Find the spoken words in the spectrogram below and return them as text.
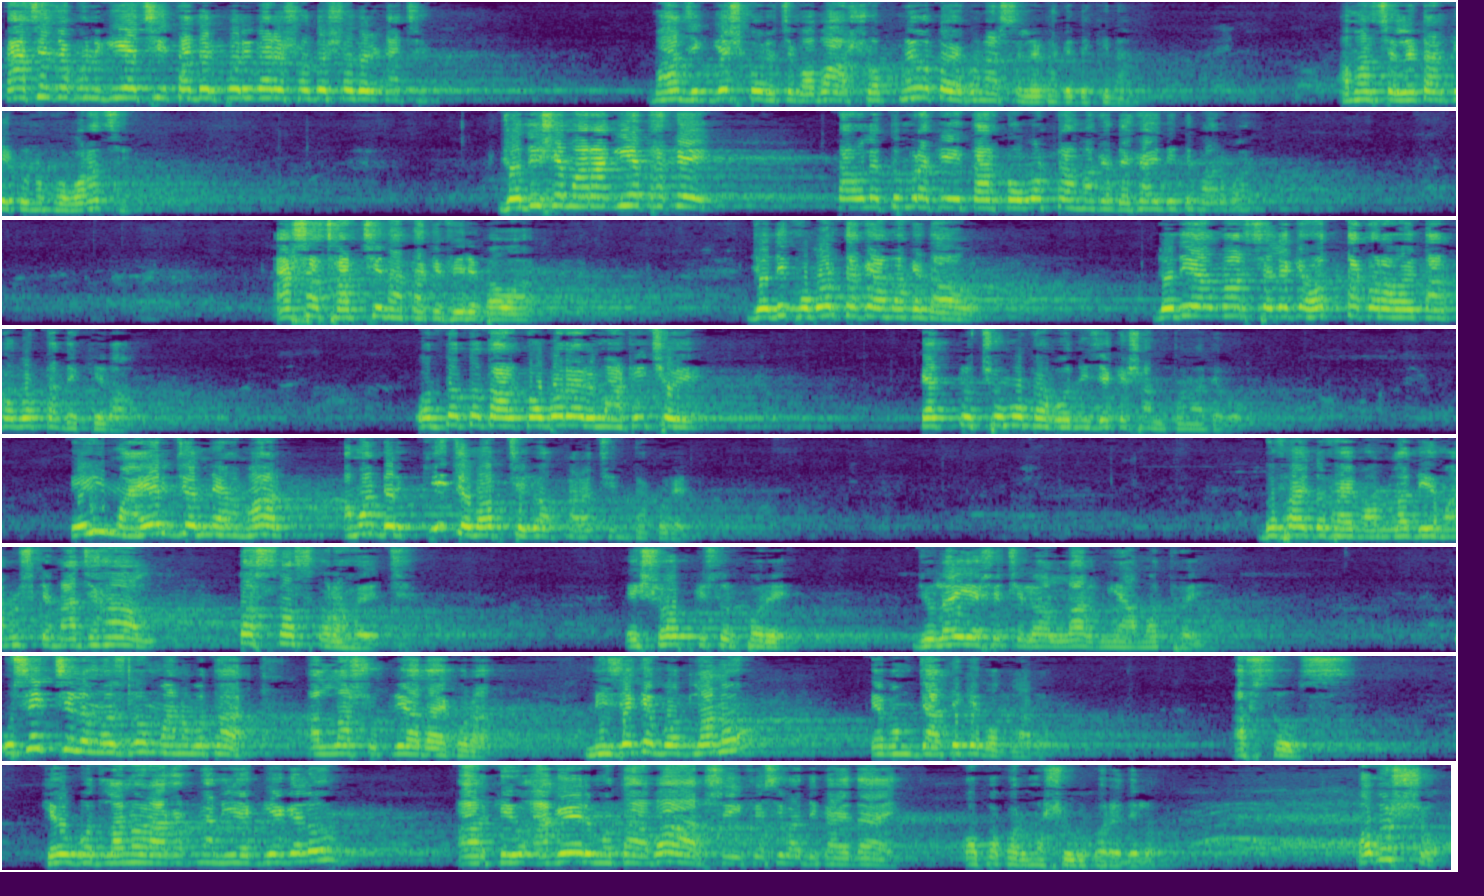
কাছে যখন গিয়েছি, তাদের পরিবারের সদস্যদের কাছে, মা জিজ্ঞেস করেছে, বাবা, স্বপ্নেও তো এখন আর ছেলেটাকে দেখি না। আমার ছেলেটার কি কোনো খবর আছে? যদি সে মারা গিয়ে থাকে তাহলে তোমরা কি তার কবরটা আমাকে দেখাই দিতে পারবা? আশা ছাড়ছে না তাকে ফিরে পাওয়া যদি খবরটাকে আমাকে দাও, যদি আমার ছেলেকে হত্যা করা হয়, তার কবরটা দেখিয়ে দাও। অন্তত তার কবরের মাটি ছুঁয়ে একটু চুমু খাব, নিজেকে সান্ত্বনা দেব। এই মায়ের জন্য আমার, আমাদের কি জবাব ছিল, আপনারা চিন্তা করেন। দফায় দফায় মামলা দিয়ে মানুষকে নাজেহাল, তসনস করা হয়েছে। এই সব কিছুর পরে জুলাই এসেছিল আল্লাহর নিয়ামত হয়ে। উচিত ছিল মজলুম মানবতা আল্লাহ শুক্রিয়া আদায় করা, নিজেকে বদলানো এবং জাতিকে বদলানো। আফসোস, কেউ বদলানোর আকাঙ্ক্ষা নিয়ে এগিয়ে গেল, আর কেউ আগের মতো আবার সেই ফেসিবাদী কায়দায় অপকর্ম শুরু করে দিল। অবশ্য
